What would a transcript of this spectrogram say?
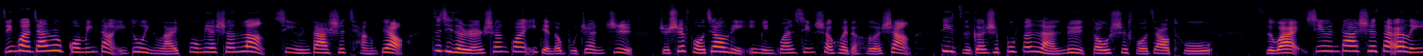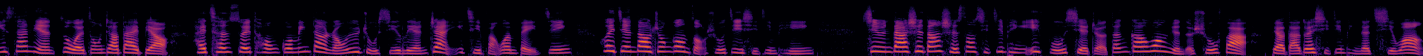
尽管加入国民党一度引来负面声浪，星云大师强调自己的人生观一点都不政治，只是佛教里一名关心社会的和尚，弟子更是不分蓝绿都是佛教徒。此外，星云大师在二零一三年作为宗教代表，还曾随同国民党荣誉主席连战一起访问北京，会见到中共总书记习近平。星云大师当时送习近平一幅写着“登高望远”的书法，表达对习近平的期望。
